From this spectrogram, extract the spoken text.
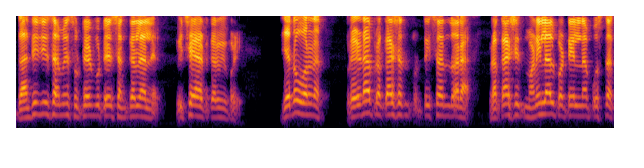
ગાંધીજી સામે સુટેડ બુટેડ શંકરલાલને પીછેહટ કરવી પડી. જેનું વર્ણન પ્રેરણા પ્રકાશન પ્રતિષ્ઠાન દ્વારા પ્રકાશિત મણિલાલ પટેલના પુસ્તક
